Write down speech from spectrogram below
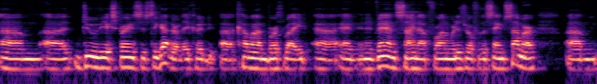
um, uh, do the experiences together. They could uh, come on Birthright uh, and in advance sign up for Onward Israel for the same summer. Um,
